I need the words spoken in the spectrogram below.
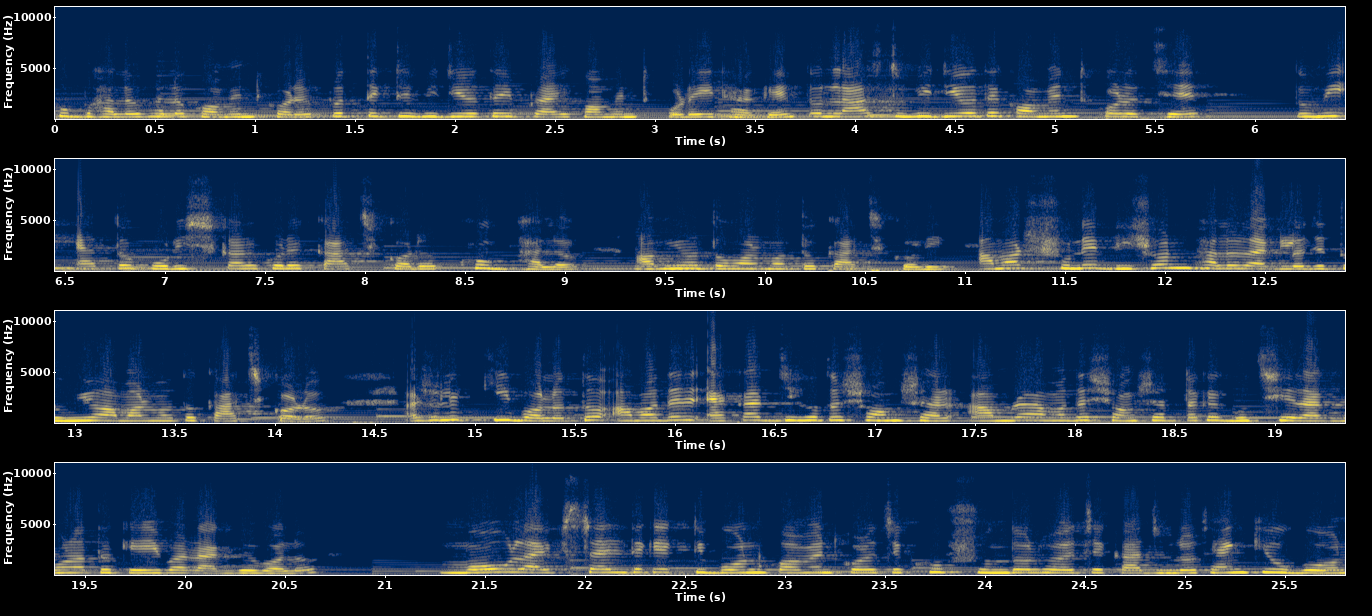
খুব ভালো ভালো কমেন্ট করে। প্রত্যেকটি ভিডিওতেই প্রায় কমেন্ট করেই থাকে। তো লাস্ট ভিডিওতে কমেন্ট করেছে তুমি এত পরিষ্কার করে কাজ করো, খুব ভালো। আমিও তোমার মতো কাজ করি। আমার শুনে ভীষণ ভালো লাগল যে তুমিও আমার মতো কাজ করো। আসলে কি বলতো, আমাদের একার যেহেতু সংসার, আমরা আমাদের সংসারটাকে গুছিয়ে রাখব না তো কেই বা রাখবে বলো? মৌ লাইফস্টাইল থেকে একটি বোন কমেন্ট করেছে, খুব সুন্দর হয়েছে কাজগুলো থ্যাংক ইউ বোন।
